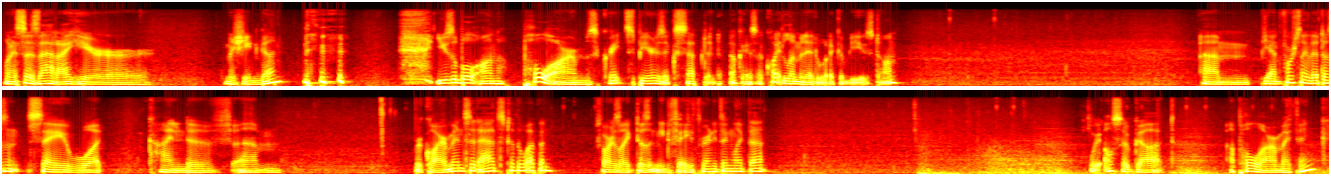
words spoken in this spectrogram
When it says that, I hear... Machine gun? Usable on pole arms. Great spears accepted. Okay, so quite limited what it could be used on. Um, yeah, unfortunately that doesn't say what kind of um, requirements it adds to the weapon. As far as like, does it need faith or anything like that? We also got a pole arm, I think.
